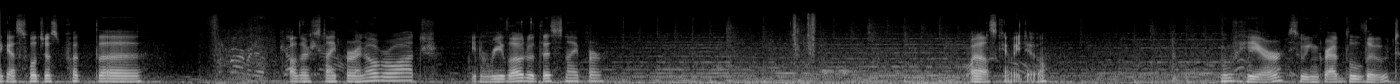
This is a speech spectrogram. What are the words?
I guess we'll just put the other sniper in Overwatch. You can reload with this sniper. What else can we do? Move here so we can grab the loot.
